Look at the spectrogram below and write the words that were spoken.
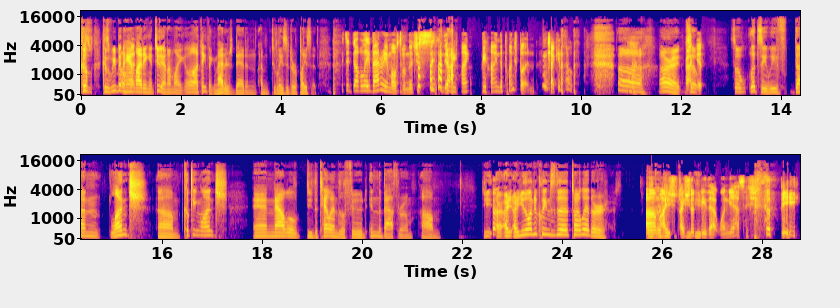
because we've been Oh, hand that- lighting it too, and I'm like, well, I think the igniter's dead, and I'm too lazy to replace it. It's a double A battery in most of them that's just sitting there behind behind the punch button. Check it out. Uh, all right, Crack so it. so let's see. We've done lunch, um, cooking lunch, and now we'll do the tail end of the food in the bathroom. Um, do you, are are are you the one who cleans the toilet, or Um, or I do- sh- I should you- be that one. Yes, I should be.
